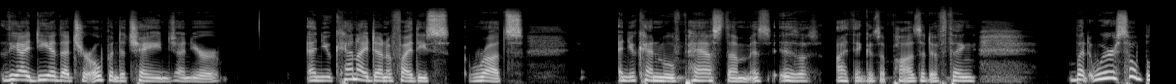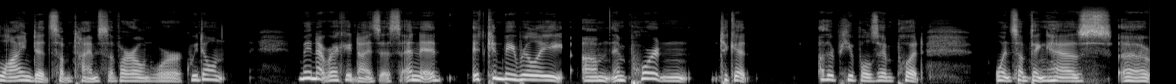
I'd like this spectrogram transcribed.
the idea that you're open to change and you're, and you can identify these ruts and you can move past them is, is a, I think is a positive thing. But we're so blinded sometimes of our own work. We don't, may not recognize this. And it, it can be really um, important to get other people's input when something has uh,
